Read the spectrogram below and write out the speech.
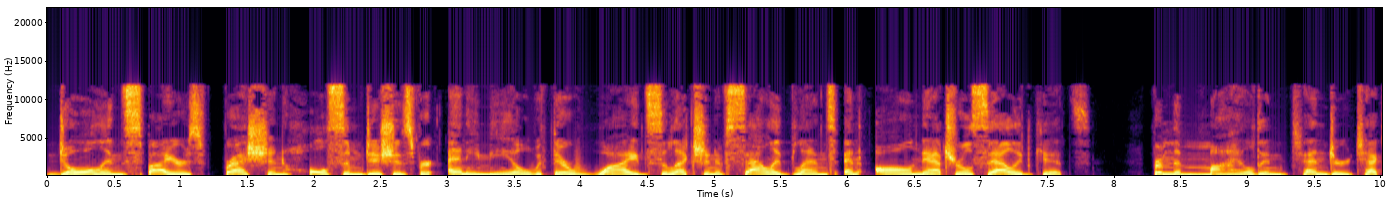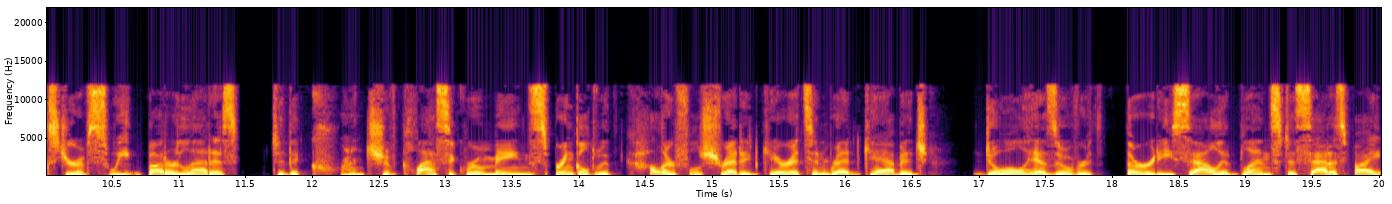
Dole inspires fresh and wholesome dishes for any meal with their wide selection of salad blends and all natural salad kits. From the mild and tender texture of sweet butter lettuce to the crunch of classic romaine sprinkled with colorful shredded carrots and red cabbage, Dole has over 30 salad blends to satisfy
